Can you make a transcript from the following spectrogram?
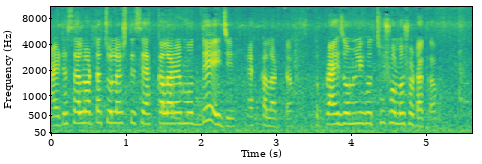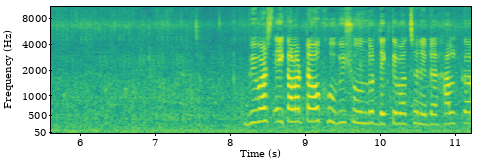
আর এটা সালোয়ারটা চলে আসতেছে এক কালারের মধ্যে, এই যে এক কালারটা তো প্রাইস অনলি হচ্ছে ষোলোশো টাকা। ভিউয়ার্স এই কালারটাও খুবই সুন্দর দেখতে পাচ্ছেন। এটা হালকা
